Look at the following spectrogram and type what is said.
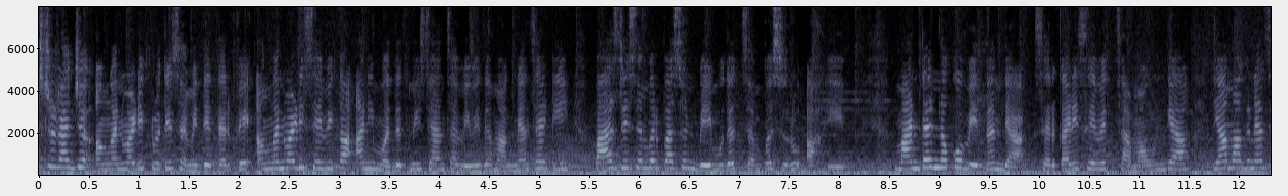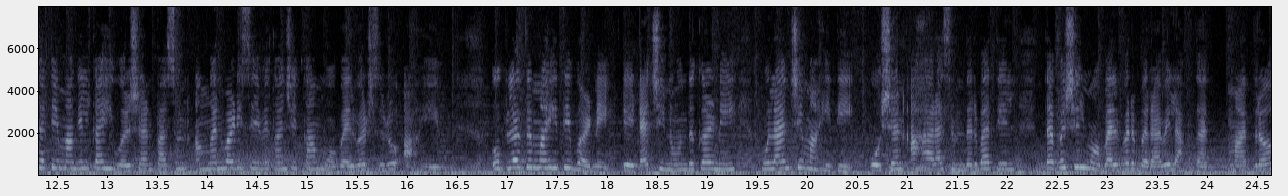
महाराष्ट्र राज्य अंगणवाडी कृती समितीतर्फे अंगणवाडी सेविका आणि मदतनीस यांचा विविध मागण्यांसाठी पाच डिसेंबरपासून बेमुदत संप सुरू आहे. मानधन नको वेतन द्या सरकारी सेवेत सामावून घ्या या मागण्यांसाठी मागील काही वर्षांपासून अंगणवाडी सेविकांचे काम मोबाईलवर सुरू आहे. उपलब्ध माहिती भरणे डेटाची नोंद करणे मुलांची माहिती पोषण आहारासंदर्भातील तपशील मोबाईलवर भरावे लागतात. मात्र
